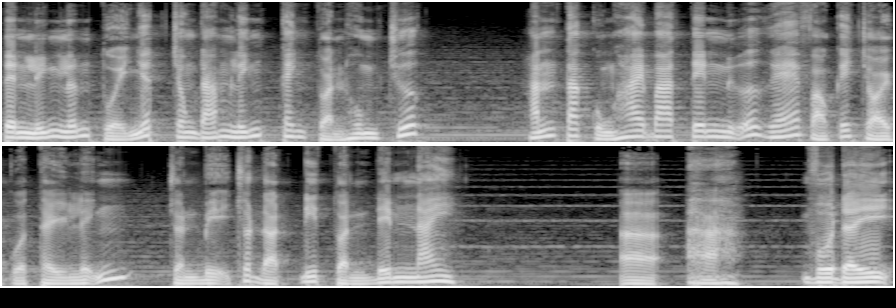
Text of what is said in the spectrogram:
Tên lính lớn tuổi nhất trong đám lính canh tuần hôm trước Hắn ta cùng hai ba tên nữa ghé vào cái tròi của thầy lĩnh, Chuẩn bị cho đợt đi tuần đêm nay. À à Vô đây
